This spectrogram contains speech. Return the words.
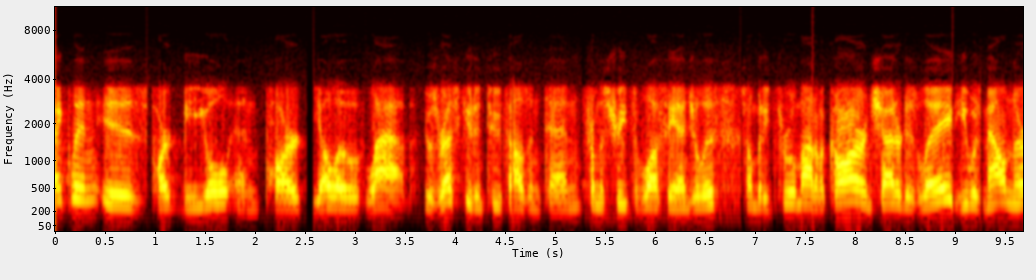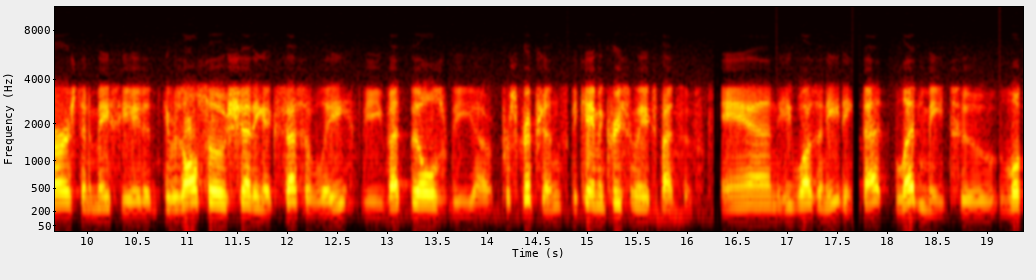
Franklin is part beagle and part yellow lab. He was rescued in 2010 from the streets of Los Angeles. Somebody threw him out of a car and shattered his leg. He was malnourished and emaciated. He was also shedding excessively. The vet bills, the uh, prescriptions became increasingly expensive. And he wasn't eating. That led me to look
